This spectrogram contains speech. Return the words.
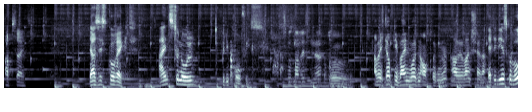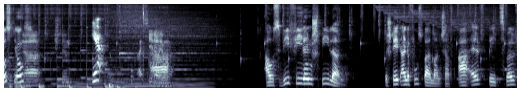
Abseits. Das ist korrekt. 1 zu 0 für die Profis. Das muss man wissen, ne? Hm. Aber ich glaube, die beiden wollten auch drücken, ne? Aber wir waren schneller. Hättet ihr es gewusst, Jungs? Ja, stimmt. Ja. Weiß jeder, Ah. Junge. Aus wie vielen Spielern besteht eine Fußballmannschaft? A11, B12,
